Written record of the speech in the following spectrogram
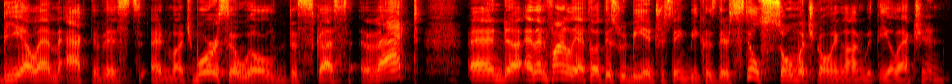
BLM activists, and much more. So we'll discuss that. And, uh, and then finally, I thought this would be interesting because there's still so much going on with the election.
